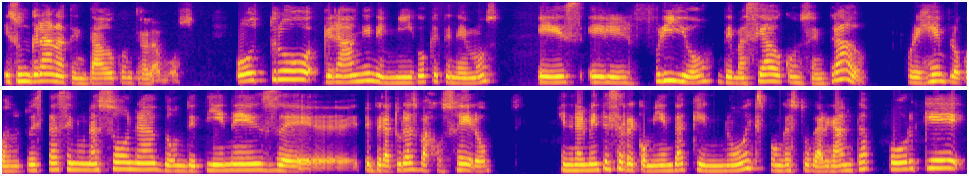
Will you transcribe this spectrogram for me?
Es un gran atentado contra la voz. Otro gran enemigo que tenemos es el frío demasiado concentrado. Por ejemplo, cuando tú estás en una zona donde tienes eh, temperaturas bajo cero, generalmente se recomienda que no expongas tu garganta porque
